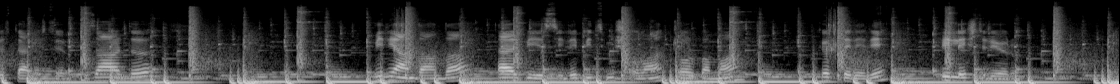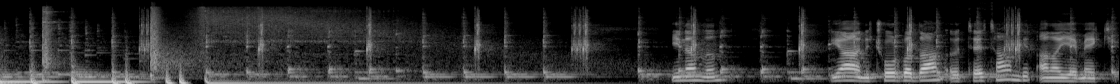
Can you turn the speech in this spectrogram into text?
göstermek istiyorum. Kızardı. Bir yandan da terbiyesiyle bitmiş olan çorbama köfteleri birleştiriyorum. İnanın yani çorbadan öte tam bir ana yemek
